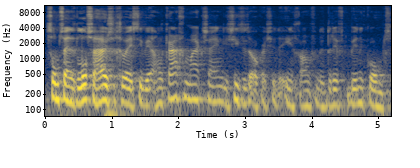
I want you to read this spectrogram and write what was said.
soms zijn het losse huizen geweest die weer aan elkaar gemaakt zijn. Je ziet het ook als je de ingang van de drift binnenkomt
